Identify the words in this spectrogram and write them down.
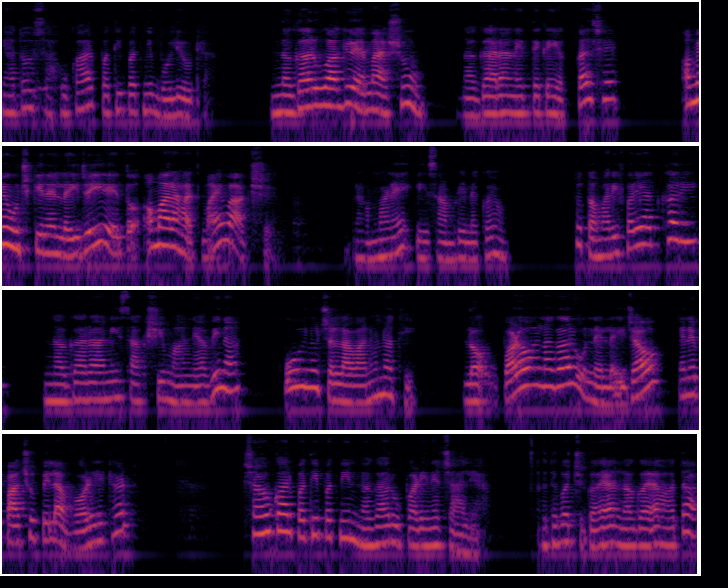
ત્યાં તો સાહુકાર પતિ પત્ની બોલી ઉઠ્યા, નગારું વાગ્યું એમાં શું? નગારાને તે કઈ અક્કલ છે? અમે ઉચકીને લઈ જઈએ તો અમારા હાથમાં એ વાગશે. બ્રાહ્મણે એ સાંભળીને કહ્યું, તો તમારી ફરિયાદ ખરી? નગારાની સાક્ષી માન્યા વિના કોઈનું ચલાવવાનું નથી. લો, ઉપાડો આ નગારું લઈ જાઓ. એને પાછું પેલા વડ હેઠળ. શાહુકાર પતિ પત્ની નગાર ઉપાડીને ચાલ્યા. અધવચ ગયા ન ગયા હતા,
